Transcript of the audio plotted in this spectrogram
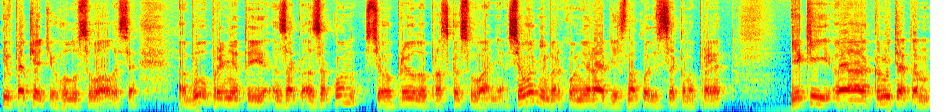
і в пакеті голосувалося. Був прийнятий закон з цього приводу про скасування. Сьогодні в Верховній Раді знаходиться законопроект. Який е, комітетом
